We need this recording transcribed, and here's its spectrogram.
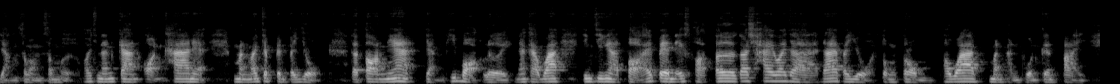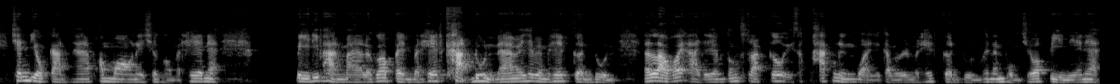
อย่างสม่ำเสมอ เพราะฉะนั้นการอ่อนค่าเนี่ยมันมักจะเป็นประโยชน์ แต่ตอนนี้อย่างที่บอกเลยนะครับว่าจริงๆอะต่อให้เป็นเอ็กซ์พอร์เตอร์ก็ใช่ว่าจะได้ประโยชน์ตรงๆ เพราะว่ามันผันผวนเกินไป เช่นเดียวกันนะพอมองในเชิงของประเทศเนี่ย ปีที่ผ่านมาแล้วก็เป็นประเทศขาดดุลนะไม่ใช่เป็นประเทศเกินดุล แล้วเราก็อาจจะยังต้องสครัลเกิลอีกสักพักหนึ่งกว่าจะกลับมาเป็นประเทศเกินดุลเพราะนั้นผมเชื่อว่าปีนี้เนี่ย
